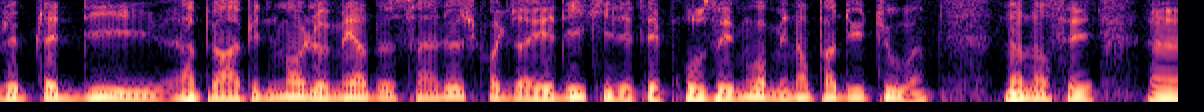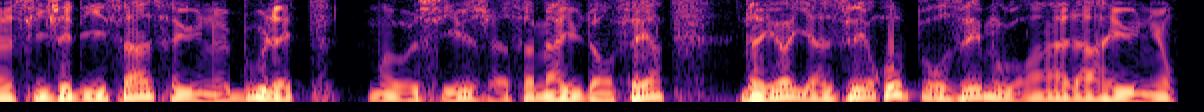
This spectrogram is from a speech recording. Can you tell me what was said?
j'ai peut-être dit un peu rapidement, le maire de Saint-Leu, je crois que j'avais dit qu'il était pro-Zemmour, mais non, pas du tout. Hein. Non, non, c'est euh, si j'ai dit ça, c'est une boulette, moi aussi, ça m'arrive d'en faire. D'ailleurs, il y a zéro pour Zemmour hein, à la Réunion.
